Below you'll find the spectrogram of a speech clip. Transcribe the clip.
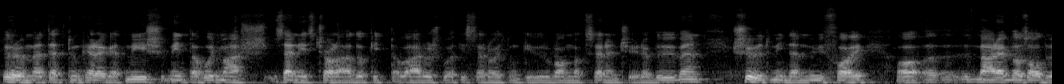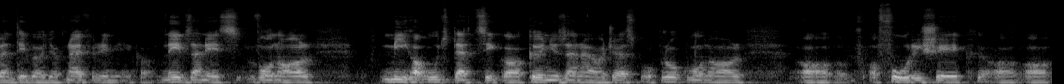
örömmel tettünk eleget mi is, mint ahogy más zenész családok itt a városban, hiszen rajtunk kívül vannak szerencsére bőven, sőt minden műfaj, a, a, már ebbe az adventibe, hogy a Kneifelimiek, a népzenész vonal, mi, ha úgy tetszik, a könnyű zene, a jazz pop rock vonal, a, a fórisék, a, a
